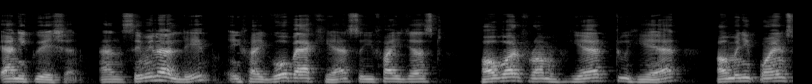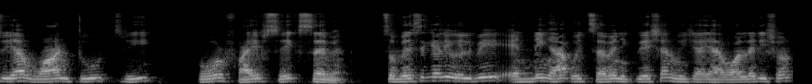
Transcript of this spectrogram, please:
an equation. And similarly if i go back here so if i just hover from here to here how many points we have? One two three four five six seven. So basically we'll be ending up with seven equation which i have already shown.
